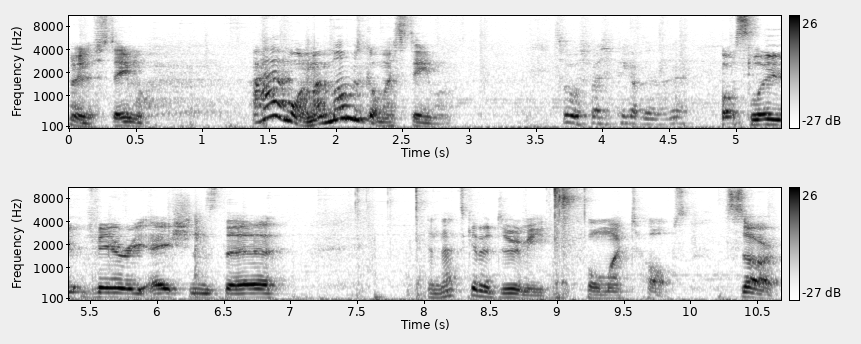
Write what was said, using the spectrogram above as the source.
I need a steamer. I have one, my mum's got my steamer. So we're supposed to pick up the other day. Top sleeve variations there. And that's gonna do me for my tops. So,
